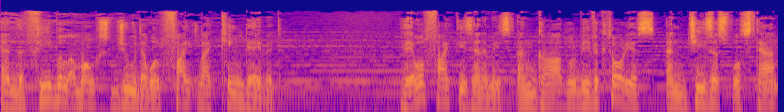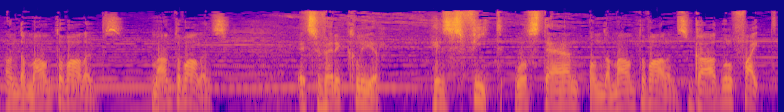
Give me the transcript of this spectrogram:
and the feeble amongst Judah will fight like King David. They will fight these enemies and God will be victorious and Jesus will stand on the Mount of Olives. Mount of Olives. It's very clear. His feet will stand on the Mount of Olives. God will fight.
